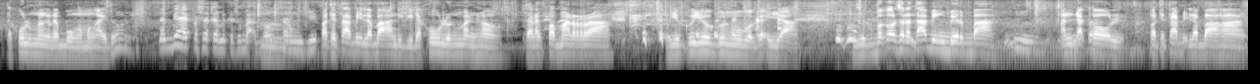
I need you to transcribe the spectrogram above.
Takulong na nga na bunga mga idol. Nagbiyahe pa sa kami kasubago, Hmm. sarong jeep. Pati tabi labahan di gidakulon man ha. Ta nagpamara. Uyug-uyugon mo baga iya. Uyug baka sa tabing birba. Hmm. Andakol. Pati tabi labahan.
